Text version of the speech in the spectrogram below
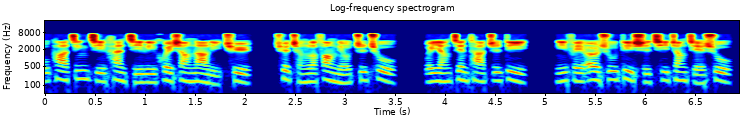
不怕荆棘和棘藜会上那里去，却成了放牛之处，为羊践踏之地。尼腓二书第十七章结束。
